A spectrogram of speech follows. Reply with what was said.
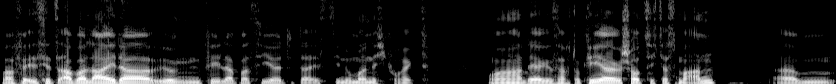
Waffe ist jetzt aber leider irgendein Fehler passiert, da ist die Nummer nicht korrekt. Und dann hat er gesagt, okay, er schaut sich das mal an. Ähm,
